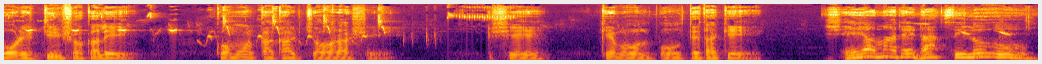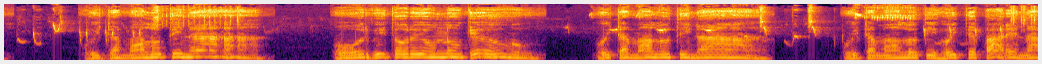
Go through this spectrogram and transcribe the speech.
পরের দিন সকালে কমল কাকার জ্বর আসে। সে কেবল বলতে থাকে, সে আমারে ডাকছিল, ওইটা মালতী না, ওর ভিতরে অন্য কেউ, ওইটা মালতী না, ওইটা মালতী হইতে পারে না।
